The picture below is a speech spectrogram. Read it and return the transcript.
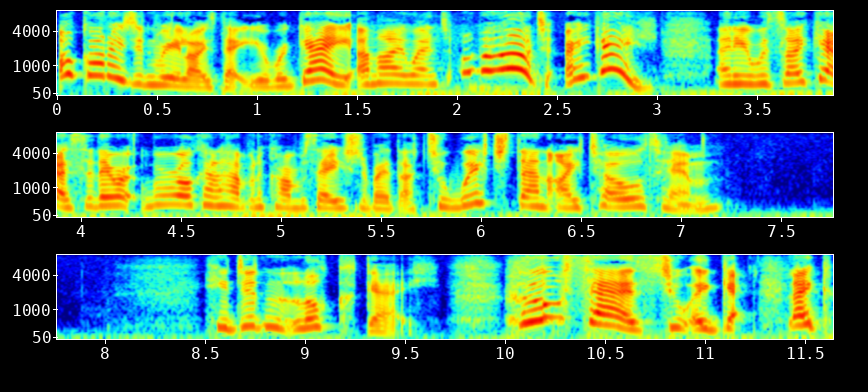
"Oh God, I didn't realize that you were gay." And I went, "Oh my God, are you gay?" And he was like, "Yeah." So they were. We were all kind of having a conversation about that. To which then I told him. He didn't look gay. Who says to a gay, like,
